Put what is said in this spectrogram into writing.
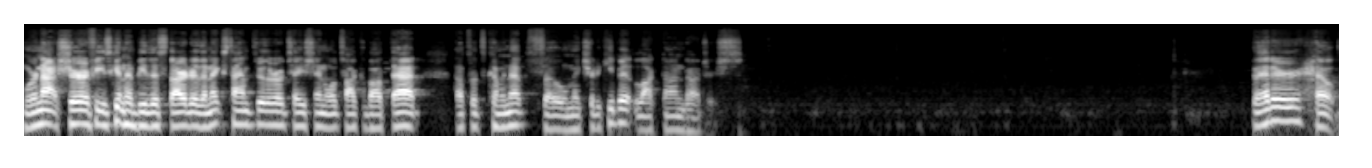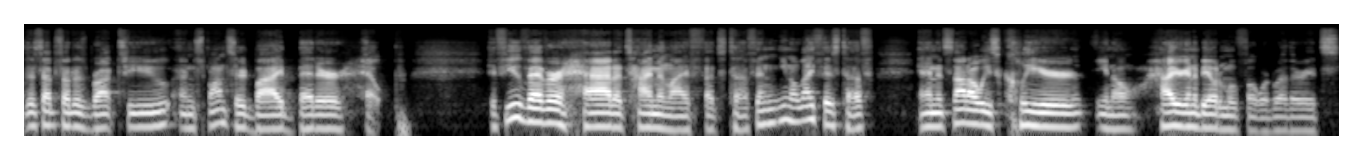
we're not sure if he's going to be the starter the next time through the rotation. We'll talk about that. That's what's coming up. So make sure to keep it locked on Dodgers. Better Help. This episode is brought to you and sponsored by Better Help. If you've ever had a time in life that's tough, and you know, life is tough, and it's not always clear, you know, how you're going to be able to move forward, whether it's,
